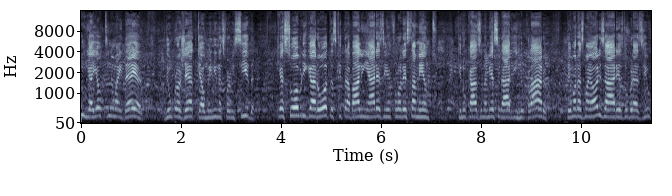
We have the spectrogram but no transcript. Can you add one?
E aí eu tinha uma ideia de um projeto que é o Meninas Formicida, que é sobre garotas que trabalham em áreas de reflorestamento. Que no caso, na minha cidade, em Rio Claro, tem uma das maiores áreas do Brasil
